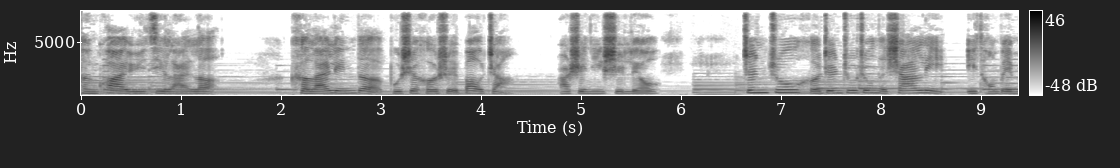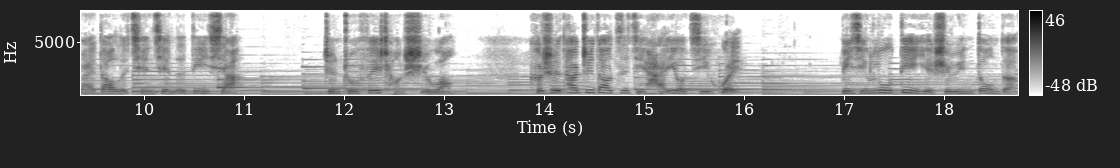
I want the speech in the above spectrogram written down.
很快雨季来了，可来临的不是河水暴涨，而是泥石流。珍珠和珍珠中的沙粒一同被埋到了浅浅的地下。珍珠非常失望，可是他知道自己还有机会。毕竟陆地也是运动的，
